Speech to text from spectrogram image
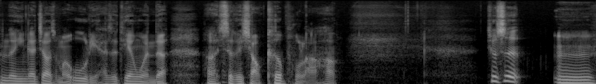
那应该叫什么物理还是天文的啊？这个小科普了哈。就是，嗯，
